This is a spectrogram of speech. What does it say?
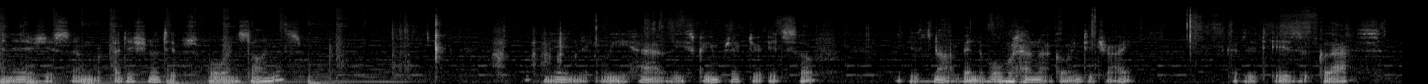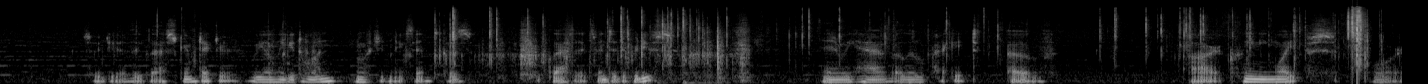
And then there's just some additional tips for installing this. Then we have the screen protector itself. It is not bendable, but I'm not going to try because it is glass. So we do have the glass screen protector. We only get one, which makes sense because glass is expensive to produce. And we have a little packet of our cleaning wipes for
